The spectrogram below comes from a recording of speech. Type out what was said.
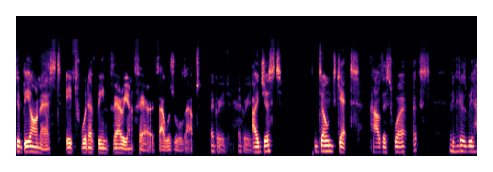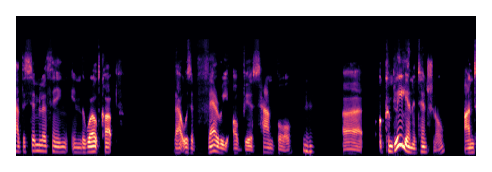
To, to be honest, it would have been very unfair if that was ruled out. Agreed. Agreed. I just don't get how this works mm-hmm. because mm-hmm. we had the similar thing in the World Cup. That was a very obvious handball. Mm-hmm uh, completely unintentional, and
